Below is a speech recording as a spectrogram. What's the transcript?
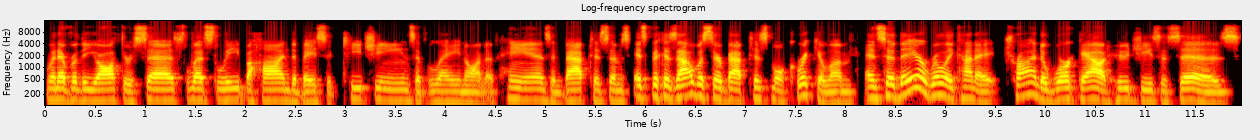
whenever the author says, let's leave behind the basic teachings of laying on of hands and baptisms, it's because that was their baptismal curriculum. And so they are really kind of trying to work out who Jesus is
